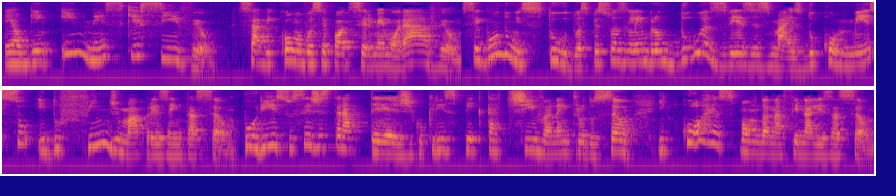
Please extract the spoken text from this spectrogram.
É alguém inesquecível. Sabe como você pode ser memorável? Segundo um estudo, as pessoas lembram duas vezes mais do começo e do fim de uma apresentação. Por isso, seja estratégico, crie expectativa na introdução e corresponda na finalização.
